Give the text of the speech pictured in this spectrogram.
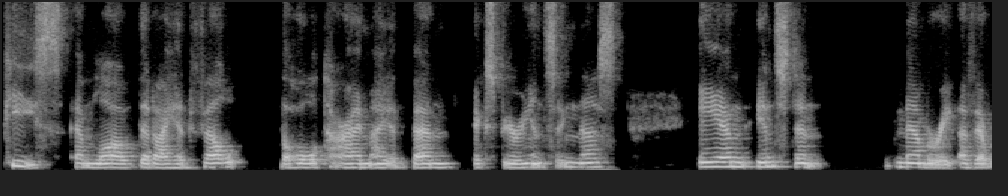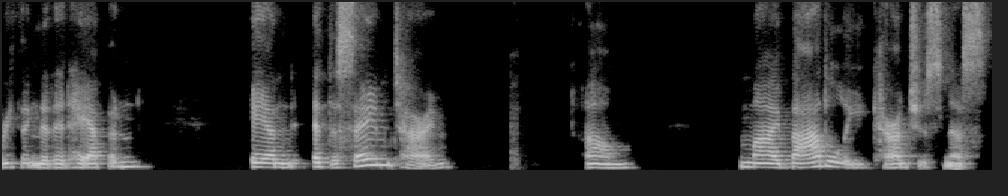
peace and love that I had felt the whole time I had been experiencing this, and instant memory of everything that had happened. And at the same time, um, my bodily consciousness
